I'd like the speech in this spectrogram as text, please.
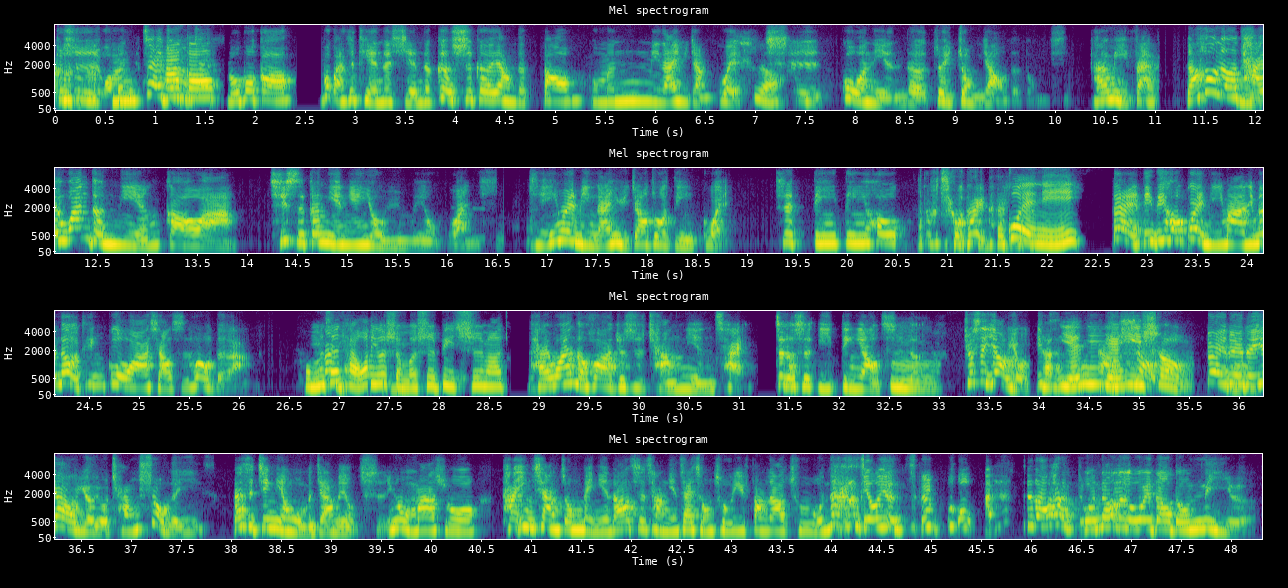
就是我们 在中糕、萝卜糕，不管是甜的、咸的，各式各样的糕。我们闽南语讲桂，是过年的最重要的东西。还有米饭。然后呢，台湾的年糕啊，其实跟年年有余没有关系。因为闽南语叫做丁桂，是滴滴后，对不起，我太太桂泥，对，滴滴后桂泥嘛，你们都有听过啊，小时候的啊。我们在台湾有什么是必吃吗？台湾的话就是常年菜，这个是一定要吃的，就是要有延年益寿。对对对，要有有长寿的意思。但是今年我们家没有吃，因为我妈说。她印象中每年都要吃常年菜，从初一放到初五，那个永远吃不完，吃到她闻到那个味道都腻了。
